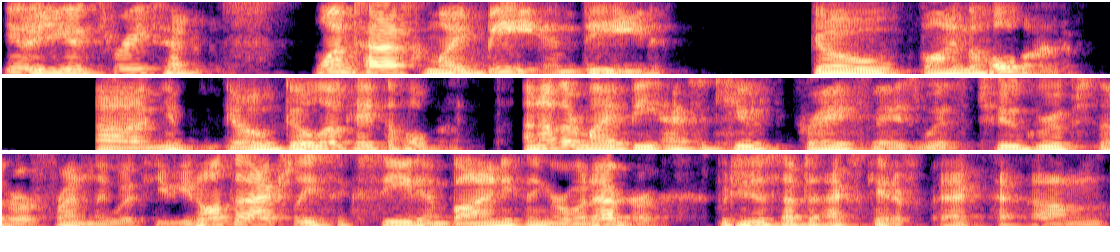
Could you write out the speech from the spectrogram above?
you know, you get three tasks. One task might be indeed go find the hoard. Uh, you know, go go locate the hoard. Another might be execute trade phase with two groups that are friendly with you. You don't have to actually succeed and buy anything or whatever, but you just have to execute a, um,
